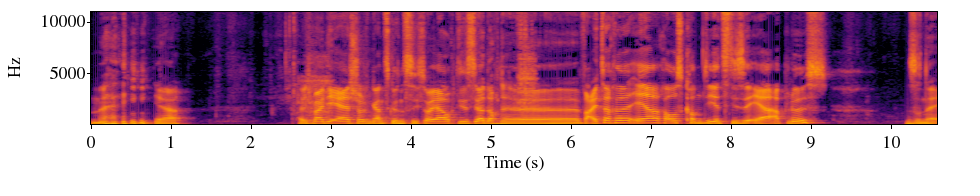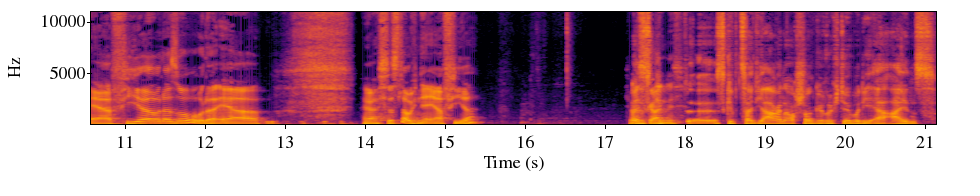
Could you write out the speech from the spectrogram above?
ja. Ich meine, die R ist schon ganz günstig. Soll ja auch dieses Jahr noch eine weitere R rauskommen, die jetzt diese R ablöst. So eine R4 oder so. Oder R. Ja, ist das, glaube ich, eine R4? Ich weiß Also es gar gibt, nicht. Äh, es gibt seit Jahren auch schon Gerüchte über die R1.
